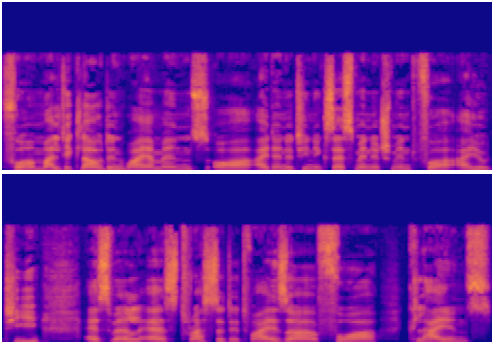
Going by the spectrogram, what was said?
for multi-cloud environments or identity and access management for IoT, as well as trusted advisor for clients.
